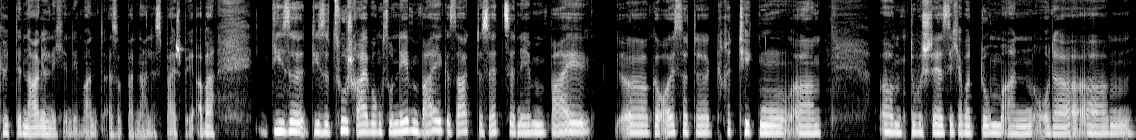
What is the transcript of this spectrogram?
kriege den Nagel nicht in die Wand. Also banales Beispiel. Aber diese, diese Zuschreibung, so nebenbei gesagte Sätze, nebenbei äh, geäußerte Kritiken, ähm, ähm, du stellst dich aber dumm an oder ähm,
